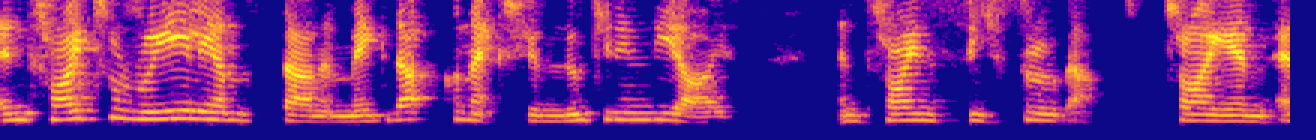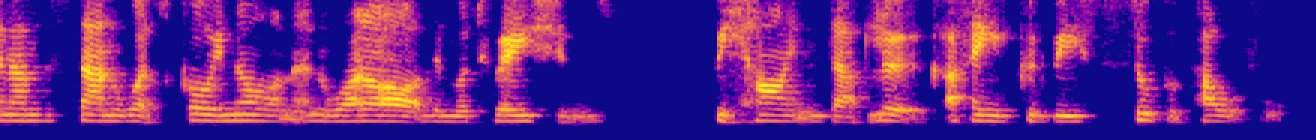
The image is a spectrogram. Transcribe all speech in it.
and try to really understand and make that connection, looking in the eyes, and try and see through that, try and, and understand what's going on and what are the motivations behind that look, I think it could be super powerful.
